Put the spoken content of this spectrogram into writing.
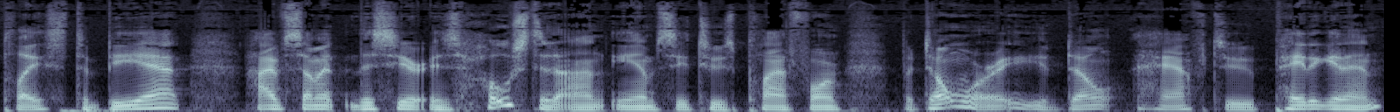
place to be at. Hive Summit this year is hosted on EMC2's platform, but don't worry, you don't have to pay to get in.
